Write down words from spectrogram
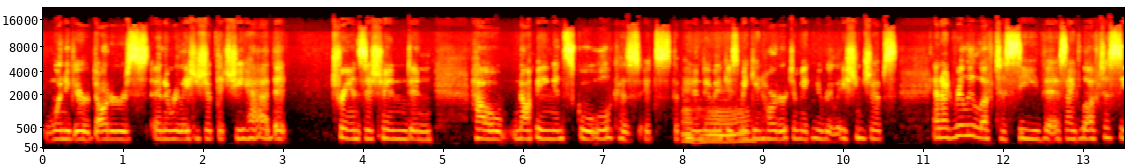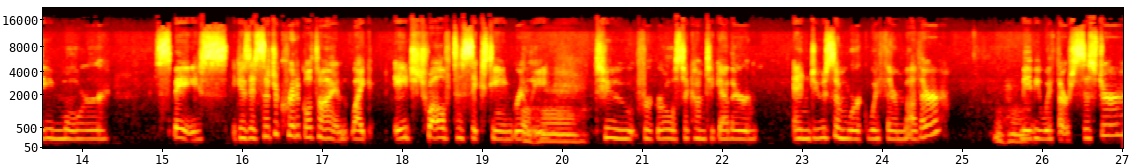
one of your daughters in a relationship that she had that transitioned and how not being in school because it's the mm-hmm. pandemic is mm-hmm. making harder to make new relationships and i'd really love to see this i'd love to see more space because it's such a critical time like age 12 to 16 really mm-hmm. to for girls to come together and do some work with their mother mm-hmm. maybe with their sister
